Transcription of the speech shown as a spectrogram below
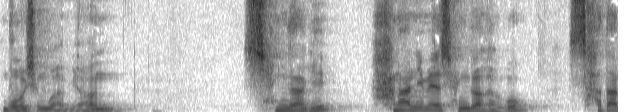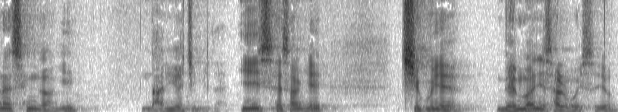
무엇인가 하면 생각이 하나님의 생각하고 사단의 생각이 나뉘어집니다. 이 세상에 지구에 몇만이 살고 있어요?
